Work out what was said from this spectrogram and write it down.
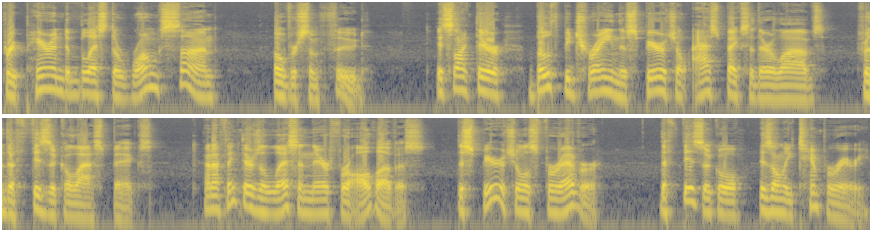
preparing to bless the wrong son over some food. It's like they're both betraying the spiritual aspects of their lives for the physical aspects. And I think there's a lesson there for all of us. The spiritual is forever, the physical is only temporary.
